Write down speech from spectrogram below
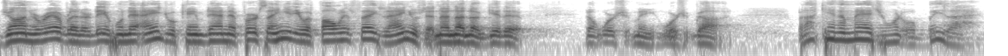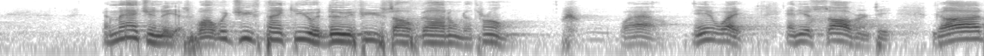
John the Revelator did when that angel came down. That first thing he did was fall on his face. And the angel said, No, no, no, get up. Don't worship me, worship God. But I can't imagine what it will be like. Imagine this. What would you think you would do if you saw God on the throne? Whew. Wow. Anyway, and his sovereignty. God,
